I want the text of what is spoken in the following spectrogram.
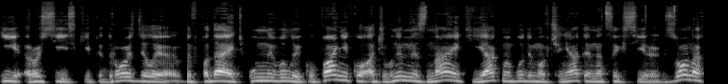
і російські підрозділи впадають у невелику паніку, адже вони не знають, як ми будемо вчиняти на цих сірих зонах.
